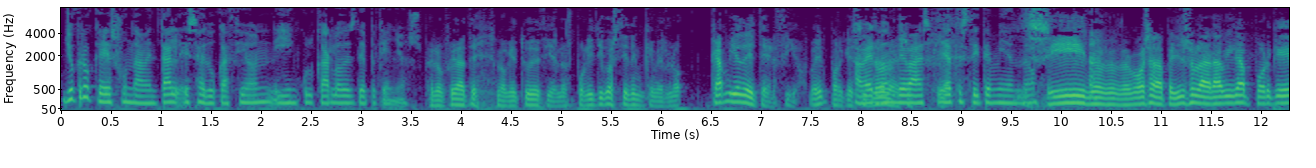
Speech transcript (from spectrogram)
Yo creo que es fundamental esa educación y inculcarlo desde pequeños. Pero fíjate, lo que tú decías, los políticos tienen que verlo. Cambio de tercio, ¿eh? Porque a ver, ¿dónde vas? Que ya te estoy temiendo. Sí, nos, vamos a la península arábiga porque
